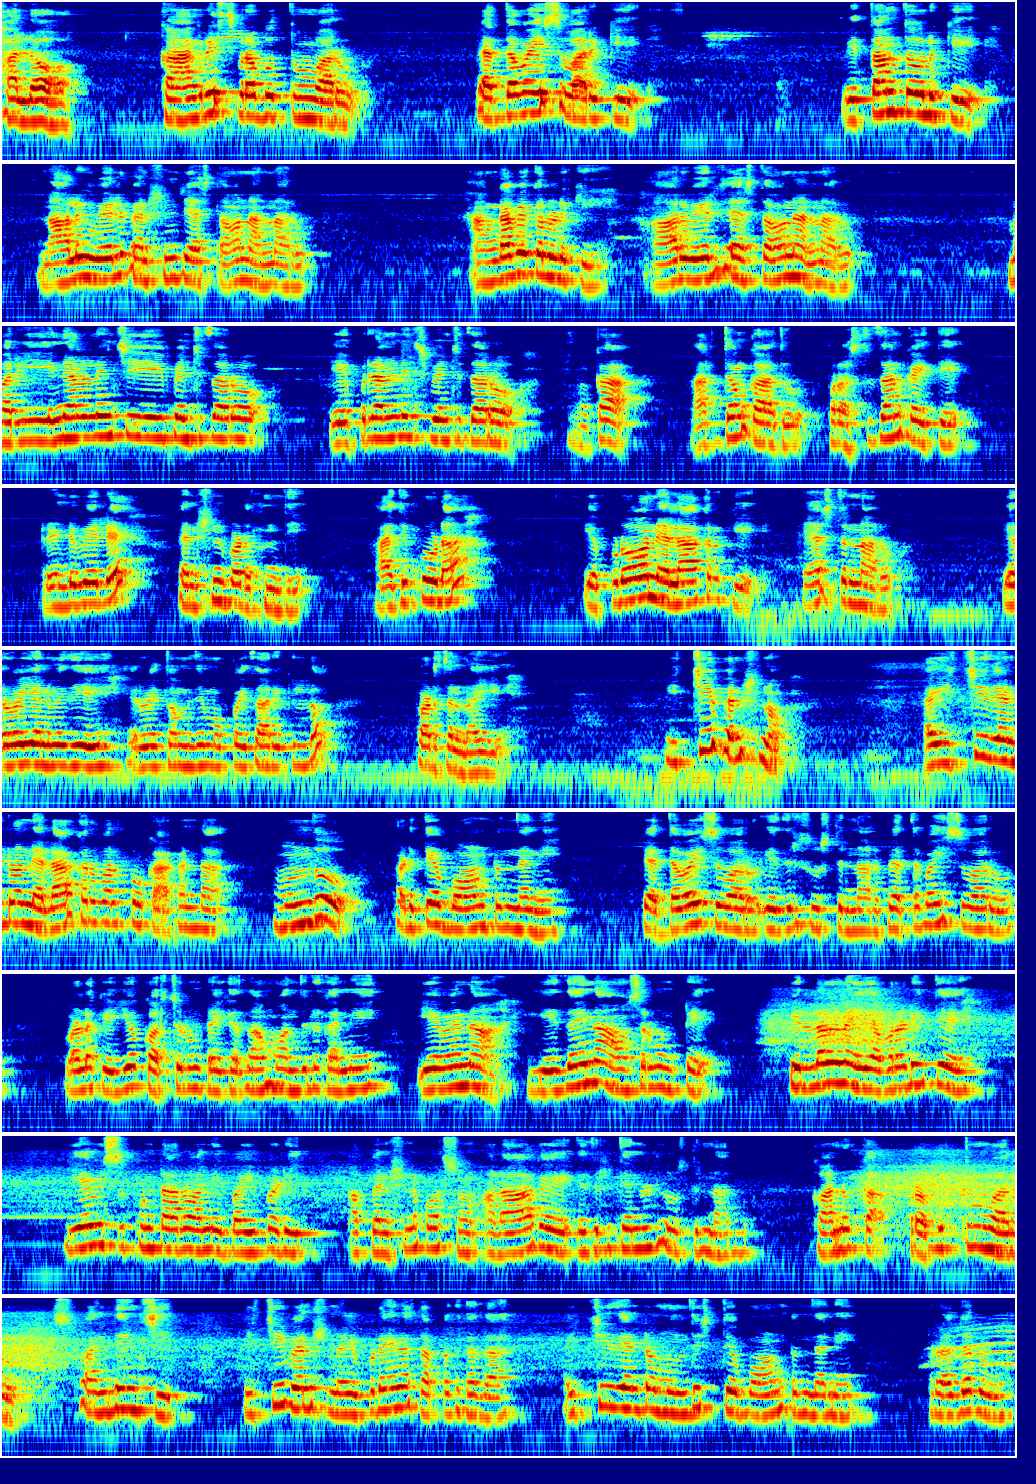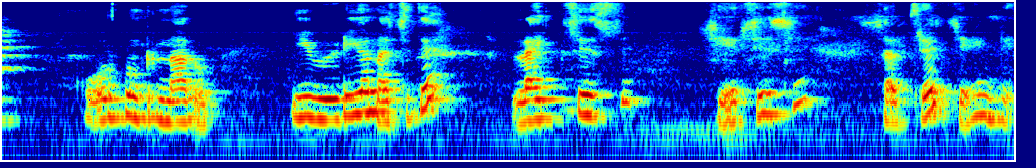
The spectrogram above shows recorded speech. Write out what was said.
Hello. Congress ప్రభుత్వం వారు పెద్ద వయసు వారికి వితంతువులకి నాలుగు వేలు పెన్షన్ చేస్తామని అన్నారు. అంగవికలుడికి ఆరు వేలు చేస్తామని అన్నారు. మరి ఈ నెల నుంచి పెంచుతారో ఏప్రిల్ నుంచి పెంచుతారో ఇంకా అర్థం కాదు. ప్రస్తుతానికైతే రెండు వేలే పెన్షన్ పడుతుంది. అది కూడా ఎప్పుడో నెలాఖరికి వేస్తున్నారు. ఇరవై ఎనిమిది ఇరవై తొమ్మిది ముప్పై తారీఖుల్లో పడుతున్నాయి. ఇచ్చే పెన్షను ఆ ఇచ్చేది ఏంటో నెలాఖరు వరకు కాకుండా ముందు పడితే బాగుంటుందని పెద్ద వయసు వారు ఎదురు చూస్తున్నారు. పెద్ద వయసు వారు వాళ్ళకి ఎయ్యో ఖర్చులు ఉంటాయి కదా మందులు కానీ ఏమైనా ఏదైనా అవసరం ఉంటే పిల్లల్ని ఎవరడిగితే ఏమి ఇసుకుంటారో అని భయపడి ఆ పెన్షన్ కోసం అలాగే ఎదురుతెన్నులు చూస్తున్నారు. కనుక ప్రభుత్వం వారు స్పందించి ఇచ్చి పెన్షన్ ఎప్పుడైనా తప్పదు కదా. ఇచ్చేదేంటో ముందిస్తే బాగుంటుందని ప్రజలు కోరుకుంటున్నారు. ఈ వీడియో నచ్చితే లైక్ చేసి షేర్ చేసి సబ్స్క్రైబ్ చేయండి.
